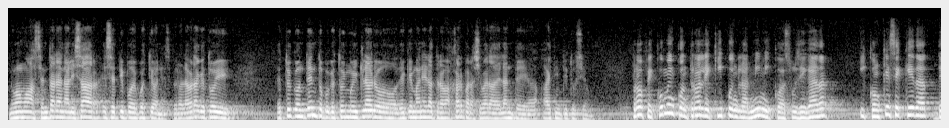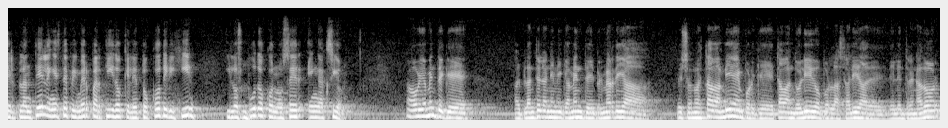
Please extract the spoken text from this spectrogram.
nos vamos a sentar a analizar ese tipo de cuestiones. Pero la verdad que estoy, estoy contento porque estoy muy claro de qué manera trabajar para llevar adelante a, esta institución. Profe, ¿cómo encontró al equipo en lo anímico a su llegada y con qué se queda del plantel en este primer partido que le tocó dirigir y los pudo conocer en acción? Obviamente que al plantel anímicamente el primer día ellos no estaban bien porque estaban dolidos por la salida del entrenador,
